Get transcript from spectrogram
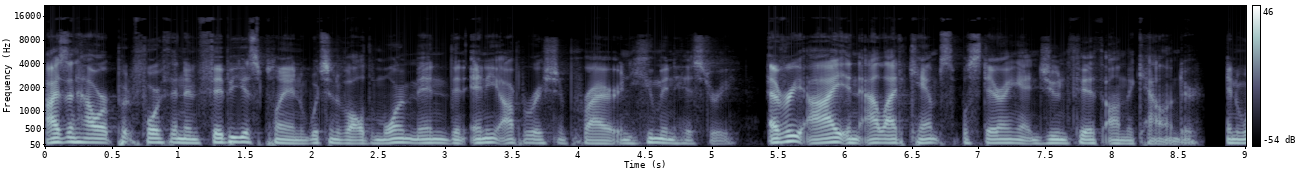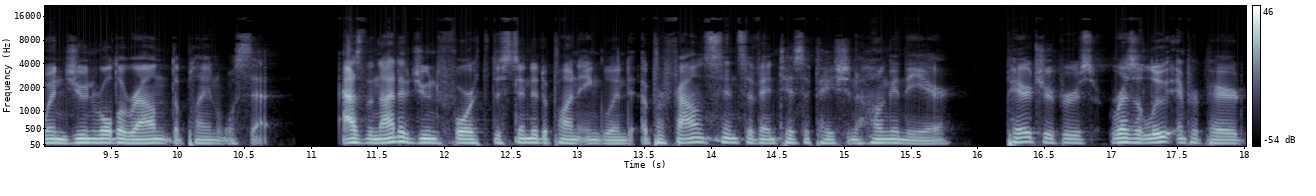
Eisenhower put forth an amphibious plan which involved more men than any operation prior in human history. Every eye in Allied camps was staring at June 5th on the calendar, and when June rolled around, the plan was set. As the night of June 4th descended upon England, a profound sense of anticipation hung in the air. Paratroopers, resolute and prepared,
